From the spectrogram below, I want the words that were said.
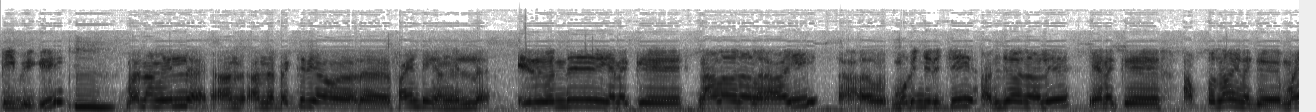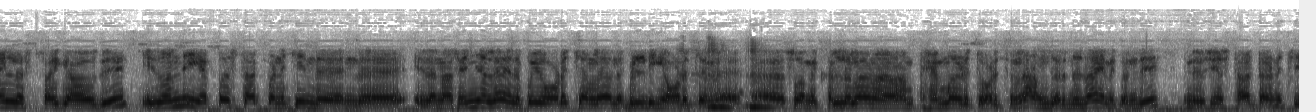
டிபிக்கு. பட் நாங்க இல்ல. அந்த பாக்டீரியாவோட ஃபைண்டிங் அங்க இல்ல. இது வந்து எனக்கு நாலாவது நாள் ஆகி முடிஞ்சிருச்சு. அஞ்சாவது நாள் எனக்கு அப்பதான் எனக்கு மைண்ட்ல ஸ்ட்ரைக் ஆகுது. இது வந்து எப்ப ஸ்டார்ட் பண்ணுச்சு? இந்த இந்த இத நான் செஞ்சேன்ல இதை போய் உடைச்சேன்ல அந்த பில்டிங்கை உடைச்சேன்ல. சோ அந்த கல்லெல்லாம் நான் ஹெம்ம எடுத்து உடைச்சேன்ல அங்க இருந்து தான் எனக்கு வந்து இந்த விஷயம் ஸ்டார்ட் ஆனுச்சு.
